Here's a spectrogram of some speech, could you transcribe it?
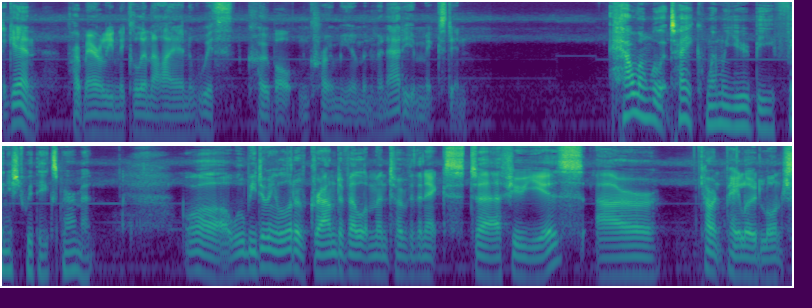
Again, primarily nickel and iron with cobalt and chromium and vanadium mixed in. How long will it take? When will you be finished with the experiment? Oh, we'll be doing a lot of ground development over the next uh, few years. Our current payload launch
